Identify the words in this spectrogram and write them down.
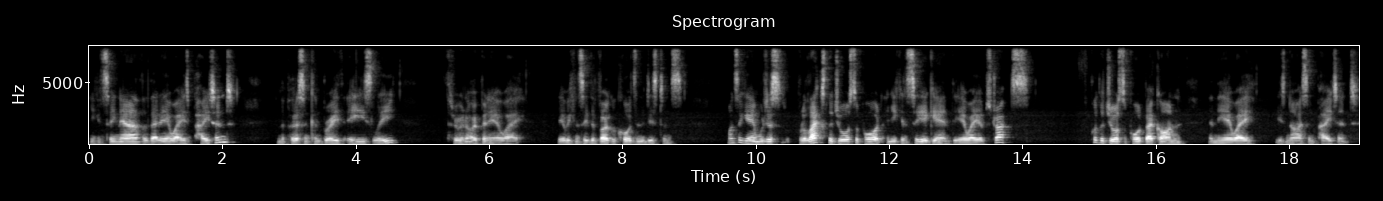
You can see now that that airway is patent, and the person can breathe easily through an open airway. There we can see the vocal cords in the distance. Once again, we'll just relax the jaw support and you can see again the airway obstructs. Put the jaw support back on and the airway is nice and patent.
